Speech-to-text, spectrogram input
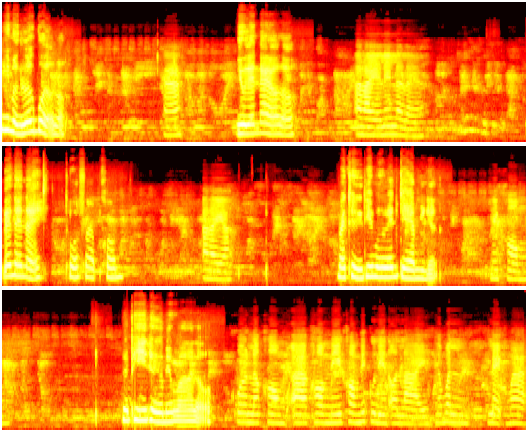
นี่มึงเลิกบ่นแล้วเหรอฮะยูเล่นได้แล้วเหรอ อะไรอะเล่นอะไรอะเล่นในไหน โทรศัพท์คอมอะไรอะหมายถึงที่มึงเล่นเกมอย่างเงี้ยในคอมแล้วพี่เธอไม่ว่าเหรอ คนละคอมอ่าคอมนี้คอมที่กูเรียนออนไลน์ แล้วมันแหลกมาก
